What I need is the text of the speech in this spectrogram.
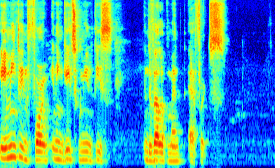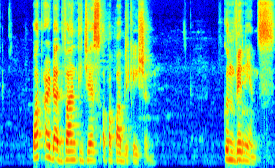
aiming to inform and engage communities in development efforts. What are the advantages of a publication? Convenience.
